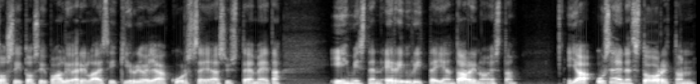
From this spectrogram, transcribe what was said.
tosi tosi paljon erilaisia kirjoja ja kursseja ja systeemeitä ihmisten eri yrittäjien tarinoista. Ja usein ne storit on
